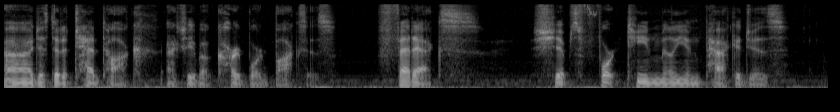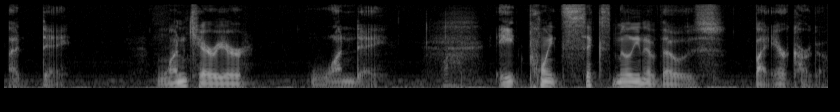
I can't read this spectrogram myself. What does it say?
Uh, I just did a TED talk actually about cardboard boxes. FedEx ships 14 million packages a day. One carrier, one day. Wow. 8.6 million of those by air cargo.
